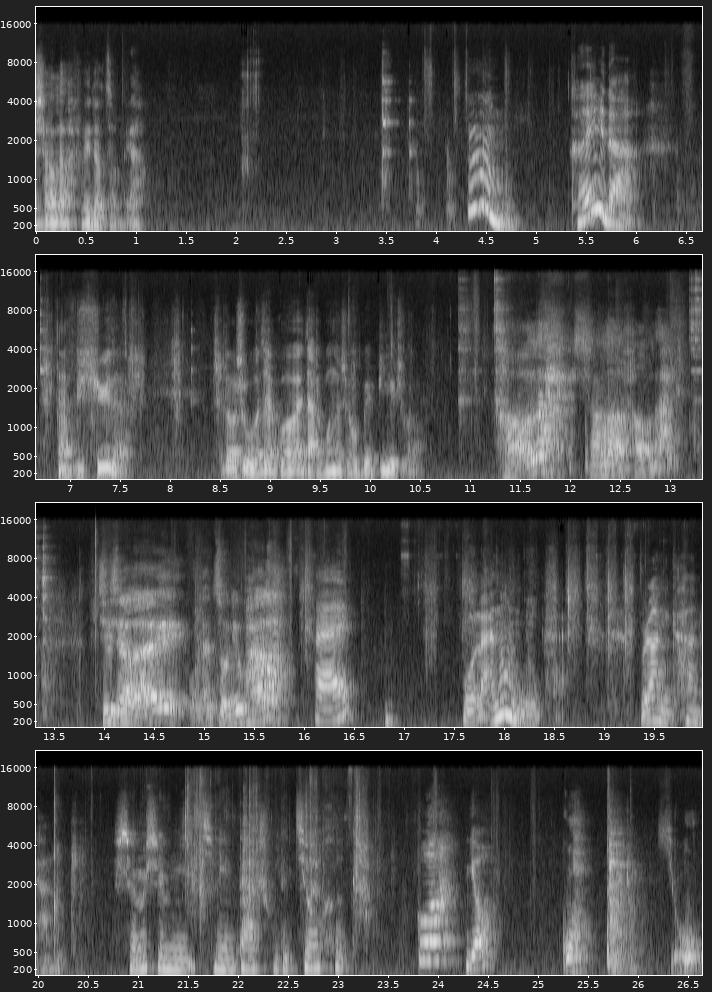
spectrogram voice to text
的沙拉，味道怎么样？嗯，可以的。那必须的，这都是我在国外打工的时候被逼出来。好了，沙拉好了，接下来我来做牛排了。哎，我来弄牛排，我让你看看什么是米其林大厨的焦贺卡。锅油，锅。有，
